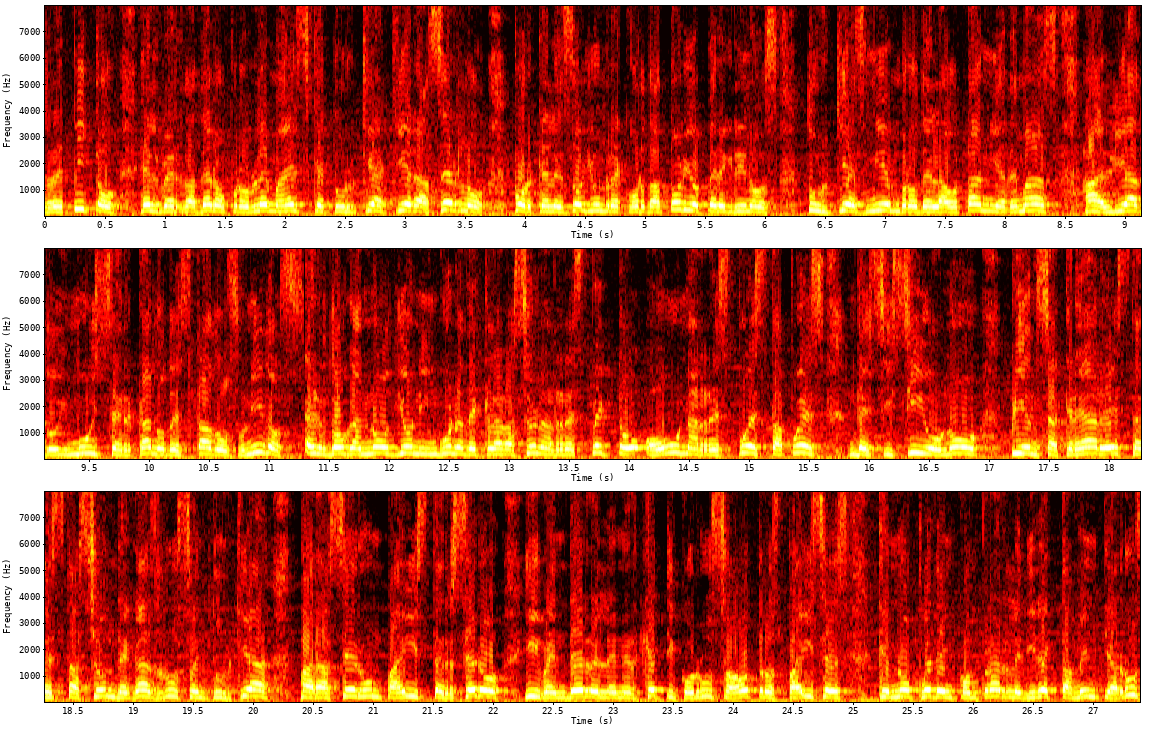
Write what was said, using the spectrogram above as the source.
repito, el verdadero problema es que Turquía quiera hacerlo porque les doy un recordatorio peregrinos. Turquía es miembro de la OTAN y además aliado y muy cercano de Estados Unidos. Erdogan no dio ninguna declaración al respecto o una respuesta pues de si sí o no piensa crear esta estación de gas ruso en Turquía para ser un país tercero y vender el energético ruso a otros países que no pueden comprarle directamente a Rusia.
